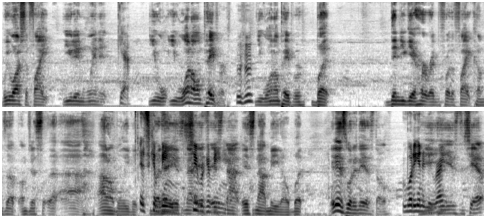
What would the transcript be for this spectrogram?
we watched the fight. You didn't win it. Yeah. You you won on paper. Mm-hmm. You won on paper, but then you get hurt right before the fight comes up. I'm just uh, I don't believe it. It's But, hey, convenient. it's not, Super it's, convenient. It's not. It's not me though. But it is what it is though. What are you gonna he, do, right? He is the champ.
